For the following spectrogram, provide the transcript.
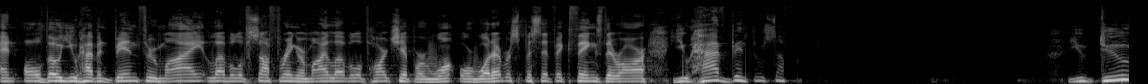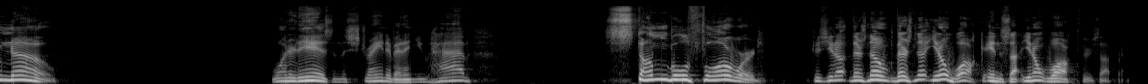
And although you haven't been through my level of suffering or my level of hardship or, or whatever specific things there are, you have been through suffering. You do know what it is and the strain of it, and you have stumbled forward. Because you know there's no there's no you don't walk inside you don't walk through suffering.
